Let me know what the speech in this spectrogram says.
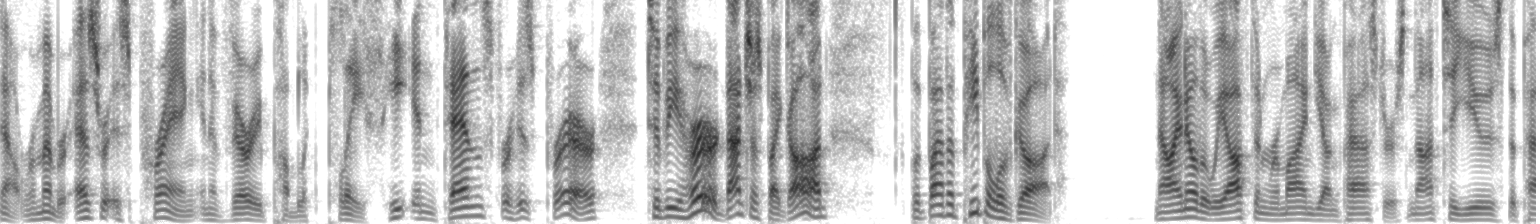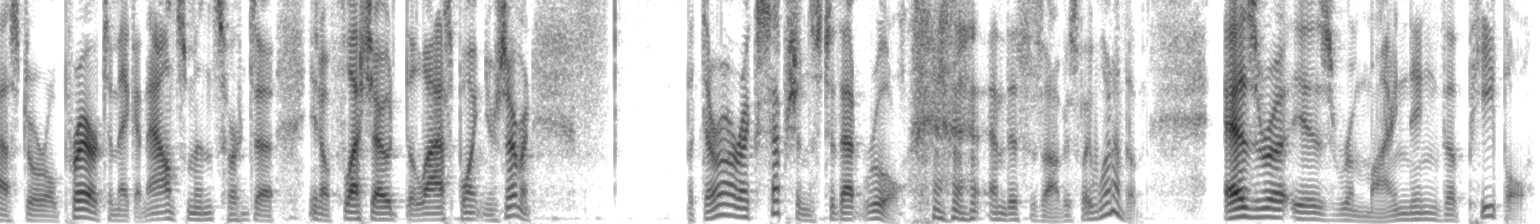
Now, remember, Ezra is praying in a very public place. He intends for his prayer to be heard, not just by God, but by the people of God. Now, I know that we often remind young pastors not to use the pastoral prayer to make announcements or to, you know, flesh out the last point in your sermon. But there are exceptions to that rule, and this is obviously one of them. Ezra is reminding the people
